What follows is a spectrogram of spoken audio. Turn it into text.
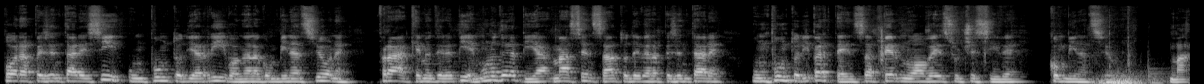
può rappresentare sì un punto di arrivo nella combinazione fra chemioterapia e immunoterapia, ma senz'altro deve rappresentare un punto di partenza per nuove successive combinazioni. Ma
